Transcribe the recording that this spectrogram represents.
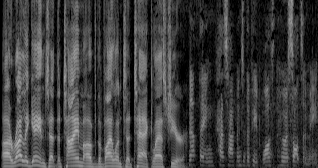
Uh, Riley Gaines, at the time of the violent attack last year. Nothing has happened to the people who assaulted me.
